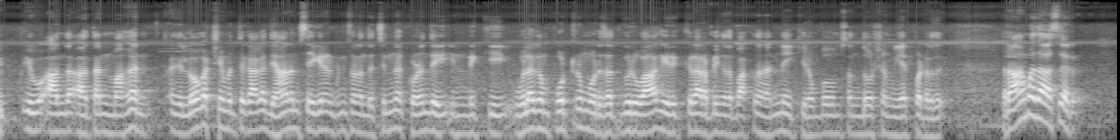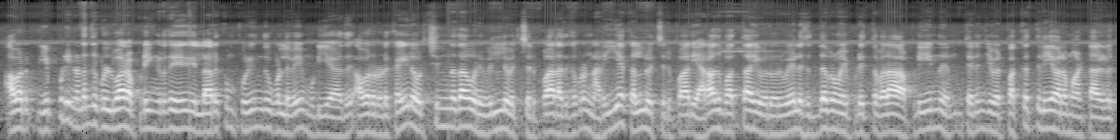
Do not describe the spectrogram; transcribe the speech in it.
இப் இவ் அந்த தன் மகன் அது லோகக்ஷேமத்துக்காக தியானம் செய்கிறேன் அப்படின்னு சொன்ன அந்த சின்ன குழந்தை இன்றைக்கு உலகம் போற்றும் ஒரு சத்குருவாக இருக்கிறார் அப்படிங்கிறத பார்க்க அன்னைக்கு ரொம்பவும் சந்தோஷம் ஏற்படுறது. ராமதாசர் அவர் எப்படி நடந்து கொள்வார் அப்படிங்கிறது எல்லாருக்கும் புரிந்து கொள்ளவே முடியாது. அவரோட கையில் ஒரு சின்னதாக ஒரு வில்லு வச்சிருப்பார். அதுக்கப்புறம் நிறைய கல் வச்சிருப்பார். யாராவது பார்த்தா இவர் ஒரு வேளை சித்தபிரமை பிடித்தவரா அப்படின்னு தெரிஞ்சு இவர் பக்கத்திலேயே வர மாட்டார்கள்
